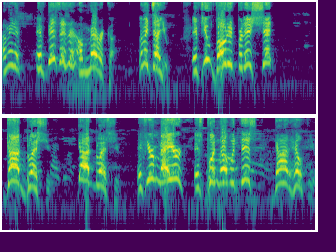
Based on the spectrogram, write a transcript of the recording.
I mean, if, if this isn't America, let me tell you, if you voted for this shit, God bless you. God bless you. If your mayor is putting up with this, God help you.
